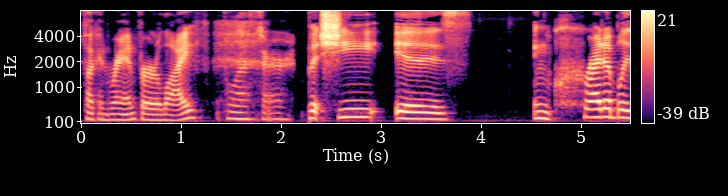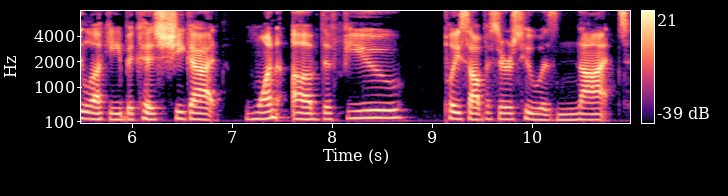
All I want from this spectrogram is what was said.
fucking ran for her life. Bless her. But she is incredibly lucky because she got one of the few police officers who was not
